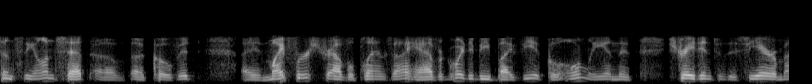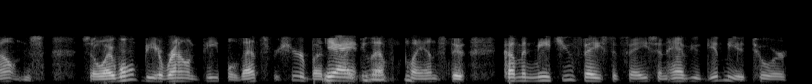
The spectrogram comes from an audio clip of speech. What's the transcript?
since the onset of uh, COVID. And my first travel plans I have are going to be by vehicle only and then straight into the Sierra Mountains. So I won't be around people, that's for sure. But yeah. I do have plans to come and meet you face to face and have you give me a tour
